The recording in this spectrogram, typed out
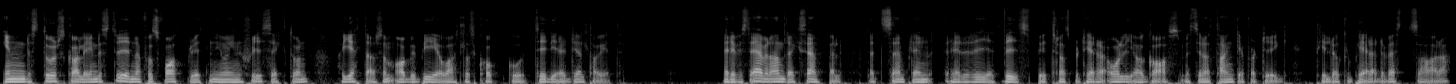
Inom de storskaliga industrierna, fosfatbrytning och energisektorn har jättar som ABB och Atlas Copco tidigare deltagit. Men det finns även andra exempel där till exempel rederiet Visby transporterar olja och gas med sina tankerfartyg till det ockuperade Västsahara.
